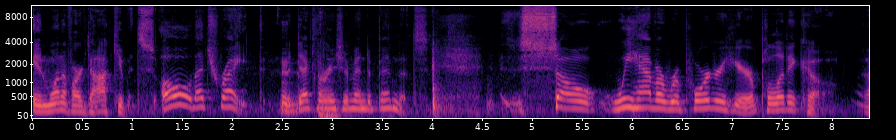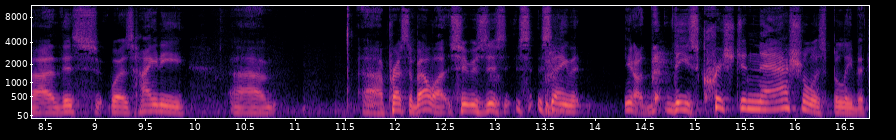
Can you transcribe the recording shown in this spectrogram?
in one of our documents. Oh, that's right, the Declaration of Independence. So we have a reporter here, Politico. Uh, this was Heidi uh, uh, Przybyla. She was just saying that you know, th- these Christian nationalists believe it.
